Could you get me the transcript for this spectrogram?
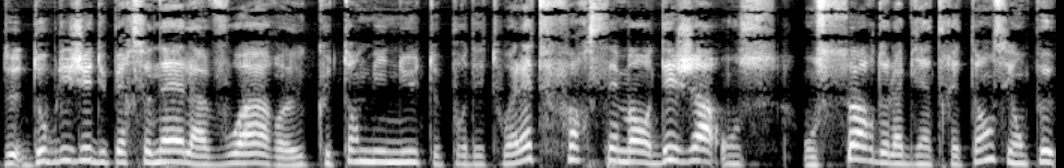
d'obliger du personnel à voir euh, que tant de minutes pour des toilettes. Forcément, déjà, on, sort de la bientraitance et on peut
